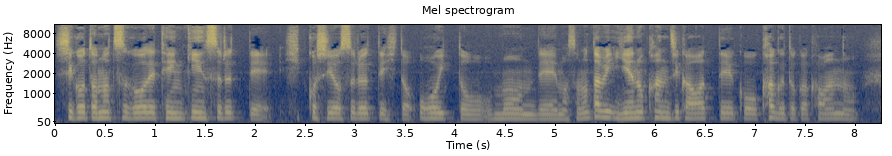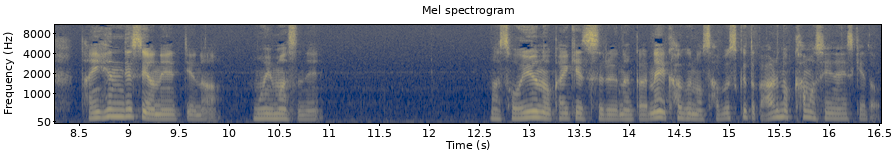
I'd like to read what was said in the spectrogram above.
仕事の都合で転勤するって引っ越しをするって人多いと思うんで、まあ、その度家の感じ変わってこう家具とか変わんの大変ですよねっていうのは思いますね。まあそういうのを解決するなんかね家具のサブスクとかあるのかもしれないですけど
